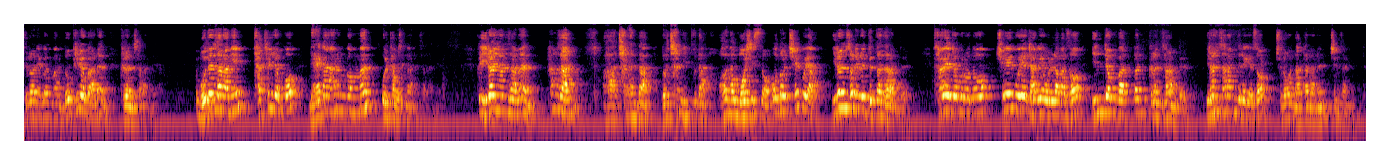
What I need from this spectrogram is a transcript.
드러내고 막 높이려고 하는 그런 사람이에요. 모든 사람이 다 틀렸고 내가 하는 것만 옳다고 생각하는 사람이에요. 그 이런 현상은 항상 아 잘한다, 너 참 이쁘다, 어 너 멋있어, 어 너 최고야. 이런 소리를 듣던 사람들. 사회적으로도 최고의 자리에 올라가서 인정받던 그런 사람들, 이런 사람들에게서 주로 나타나는 증상입니다.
